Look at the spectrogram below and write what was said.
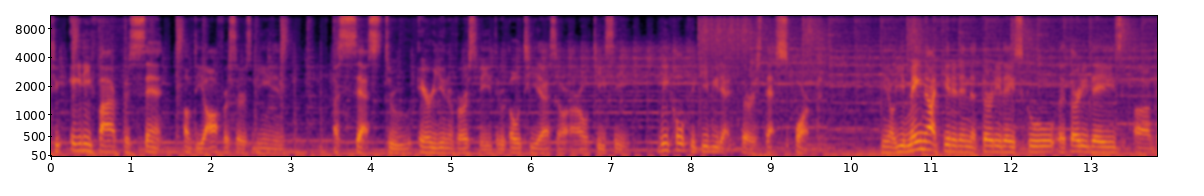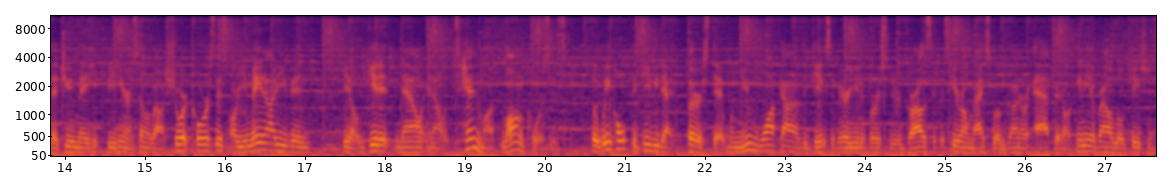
to 85% of the officers being assessed through Air University, through OTS or ROTC. We hope to give you that thirst, that spark. You know, you may not get it in the 30-day school, uh, 30 days uh, that you may be hearing some of our short courses, or you may not even, you know, get it now in our 10-month long courses. But we hope to give you that thirst that when you walk out of the gates of Air University, regardless if it's here on Maxwell Gunter, Offutt, or any of our locations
